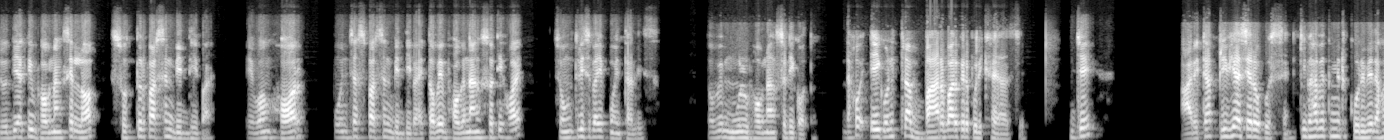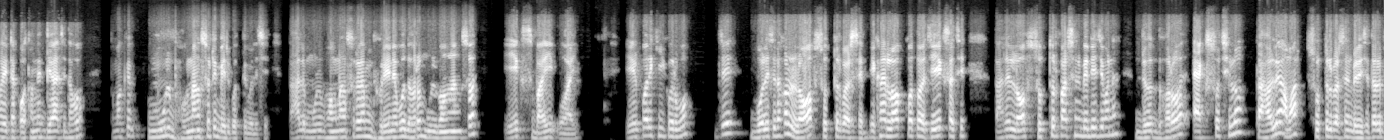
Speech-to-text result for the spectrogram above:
যদি একটি ভগ্নাংশের লব সত্তর পার্সেন্ট বৃদ্ধি পায় এবং হর পঞ্চাশ পার্সেন্ট বৃদ্ধি পায়, তবে ভগ্নাংশটি হয় চৌত্রিশ বাই পঁয়তাল্লিশ। তবে মূল ভগ্নাংশটি কত? দেখো, এই গণিতটা বারবার করে পরীক্ষায় আসে যে, আর এটা প্রিভিয়াস ইয়ারও কোশ্চেন কীভাবে তুমি এটা করবে? দেখো, এটা প্রথমে দেওয়া আছে, দেখো, তোমাকে মূল ভগ্নাংশটি বের করতে বলেছে। তাহলে মূল ভগ্নাংশটা আমি ধরে নেব, ধরো মূল ভগ্নাংশ এক্স বাই ওয়াই এরপরে কি করব? যে, বলেছে, দেখো, লব সত্তর পার্সেন্ট এখানে লব কত আছে? এক্স আছে। তাহলে লব সত্তর পার্সেন্ট বেরিয়েছে মানে ধরো একশো ছিল, তাহলে আমার সত্তর পার্সেন্ট বেরিয়েছে। তাহলে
